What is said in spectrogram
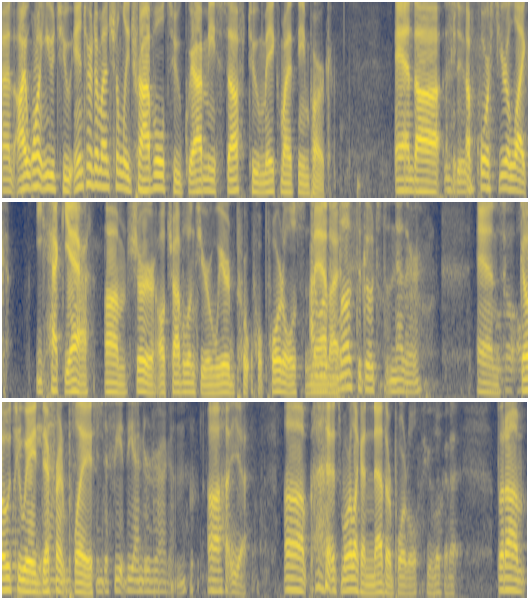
and I want you to interdimensionally travel to grab me stuff to make my theme park. And uh, Zoo. of course, you're like, heck yeah, um, sure, I'll travel into your weird por- portals, man. I I, would love to go to the Nether. and We'll all go to a different place. and defeat the Ender Dragon. Uh, yeah. Um, it's more like a nether portal if you look at it. But, um,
